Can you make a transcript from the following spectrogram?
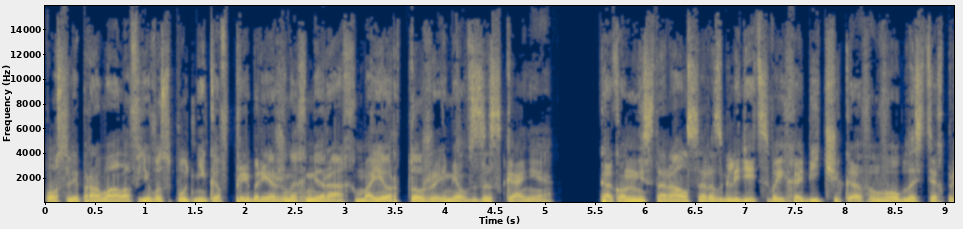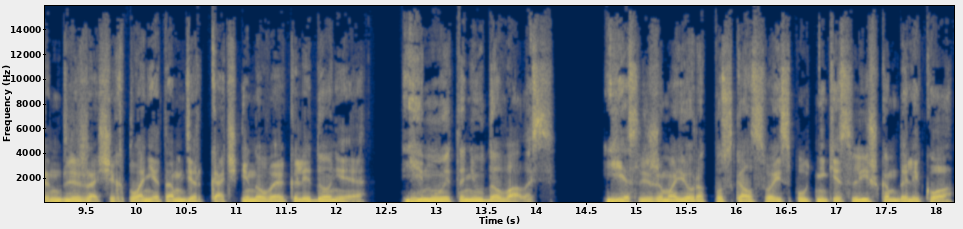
После провалов его спутников в прибрежных мирах майор тоже имел взыскание. Как он не старался разглядеть своих обидчиков в областях, принадлежащих планетам Деркач и Новая Каледония, ему это не удавалось. Если же майор отпускал свои спутники слишком далеко,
